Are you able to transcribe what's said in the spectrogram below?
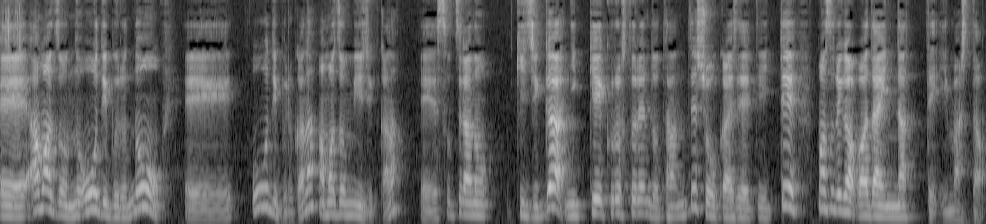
えー、Amazon の Audible の、えー、 Audible かな？Amazon Music かな、えー、そちらの記事が日経クロストレンドさんで紹介されていて、まあ、それが話題になっていました。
